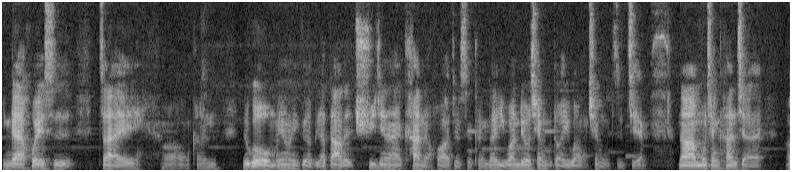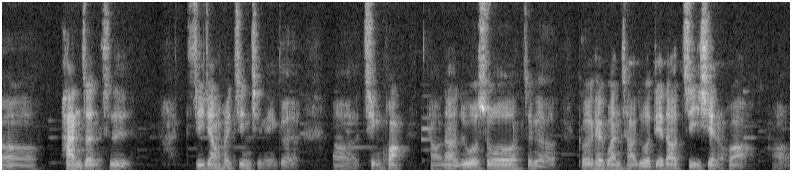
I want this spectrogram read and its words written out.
应该会是在呃，可能如果我们用一个比较大的区间来看的话，就是可能在一万六千五到一万五千五之间，那目前看起来，呃，盘整是即将会进行的一个。呃，情况。好，那如果说这个各位可以观察，如果跌到季线的话，啊，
